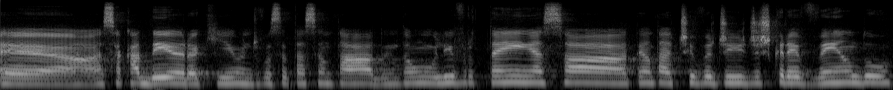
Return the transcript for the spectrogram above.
é, essa cadeira aqui onde você está sentado. Então, o livro tem essa tentativa de ir descrevendo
